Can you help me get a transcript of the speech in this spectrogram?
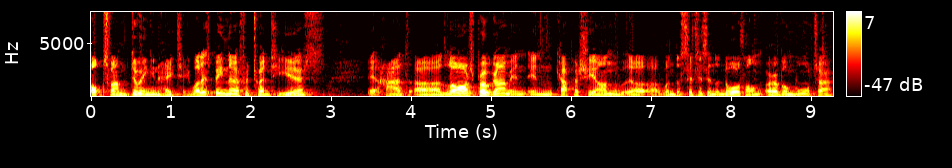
Oxfam doing in Haiti? Well, it's been there for 20 years. It had a large program in, in Cap-Haïtien, uh, when the cities in the north on urban water.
